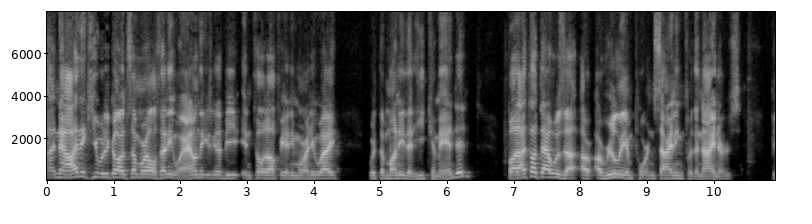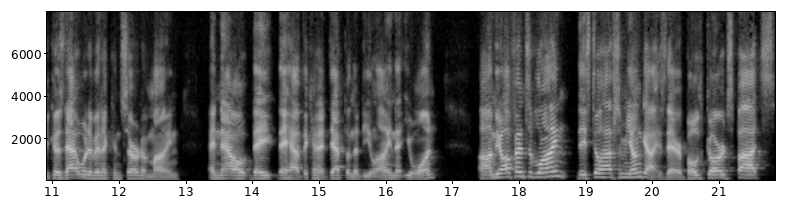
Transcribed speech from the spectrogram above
Uh, now, I think he would have gone somewhere else anyway. I don't think he's going to be in Philadelphia anymore anyway with the money that he commanded. But I thought that was a, a, a really important signing for the Niners because that would have been a concern of mine. And now they they have the kind of depth on the D line that you want. On the offensive line, they still have some young guys there, both guard spots,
